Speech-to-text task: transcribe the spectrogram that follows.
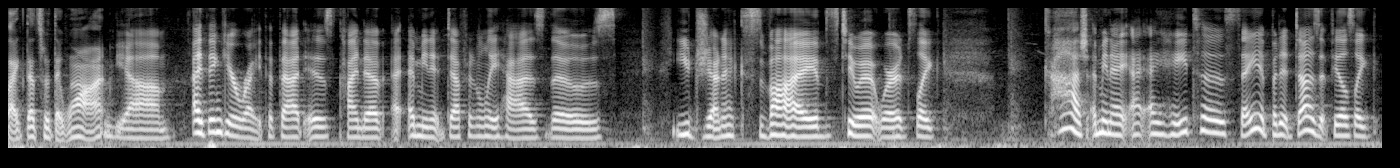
Like that's what they want. Yeah, I think you're right that that is kind of, I mean, it definitely has those eugenics vibes to it where it's like, gosh, I mean, I, I, I hate to say it, but it does. It feels like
